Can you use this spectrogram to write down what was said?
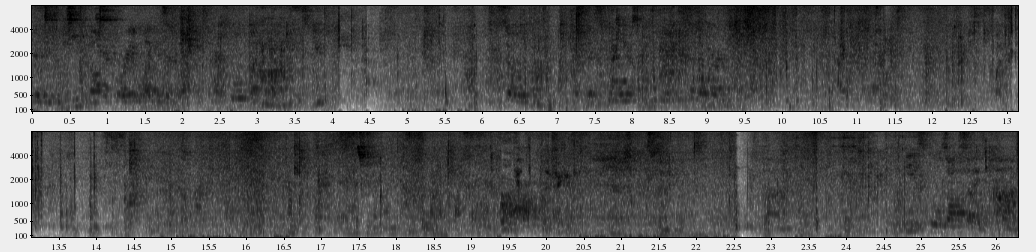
really need an auditorium like is at Rochester High School, but it's used. So in this school, we a similar exercise. These schools also, um,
